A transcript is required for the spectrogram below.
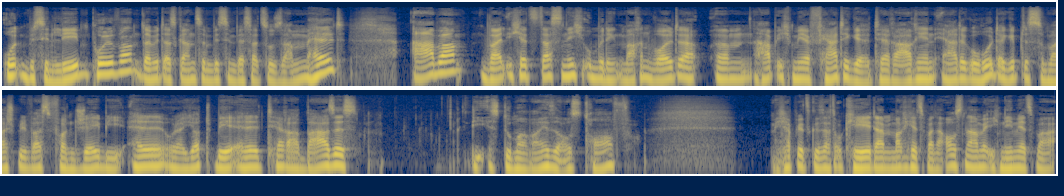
und ein bisschen Lebenpulver, damit das Ganze ein bisschen besser zusammenhält. Aber weil ich jetzt das nicht unbedingt machen wollte, ähm, habe ich mir fertige Terrarienerde geholt. Da gibt es zum Beispiel was von JBL oder JBL Terra Basis. Die ist dummerweise aus Torf ich habe jetzt gesagt, okay, dann mache ich jetzt mal eine Ausnahme. Ich nehme jetzt mal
